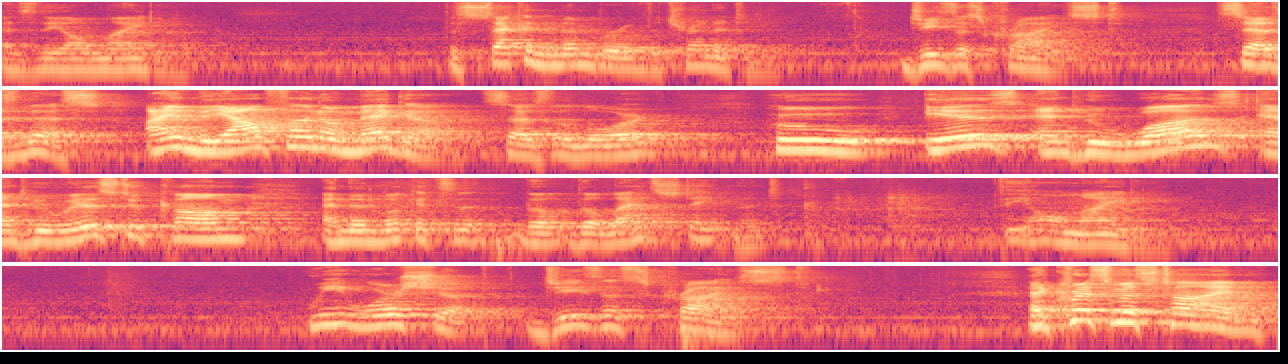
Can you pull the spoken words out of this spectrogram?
as the Almighty the second member of the Trinity, Jesus Christ, says this I am the Alpha and Omega, says the Lord, who is and who was and who is to come. And then look at the, the, the last statement the Almighty. We worship Jesus Christ. At Christmas time,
